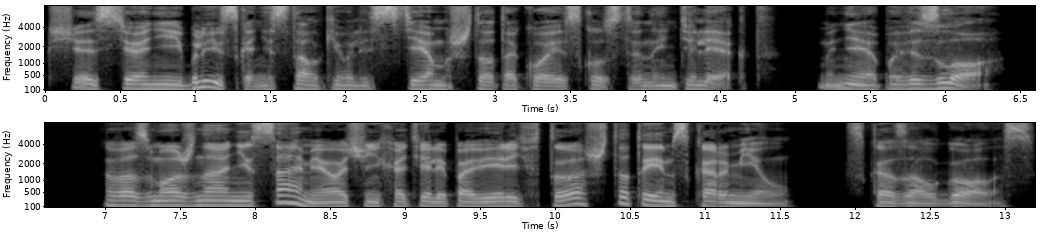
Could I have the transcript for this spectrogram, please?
К счастью, они и близко не сталкивались с тем, что такое искусственный интеллект. Мне повезло. Возможно, они сами очень хотели поверить в то, что ты им скормил, сказал голос.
